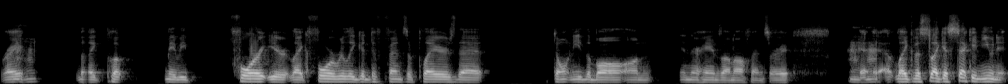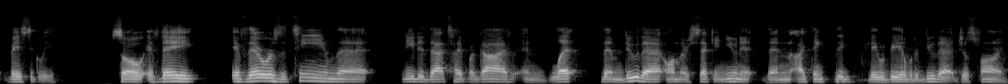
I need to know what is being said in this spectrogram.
right? Mm-hmm. Like put maybe four your like four really good defensive players that don't need the ball on in their hands on offense, right? Mm-hmm. Like this, like a second unit, basically. So if they if there was a team that needed that type of guy and let them do that on their second unit, then I think they, they would be able to do that just fine.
